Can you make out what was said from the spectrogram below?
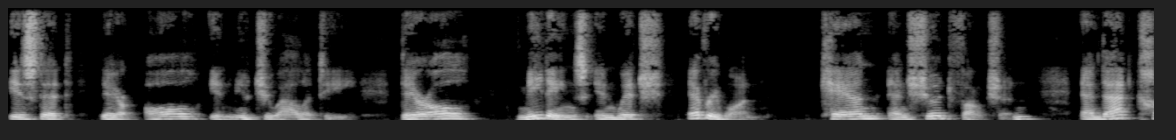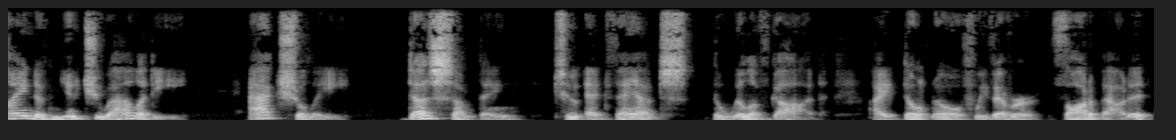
is that they are all in mutuality. They are all meetings in which everyone can and should function. And that kind of mutuality actually does something to advance the will of God. I don't know if we've ever thought about it,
